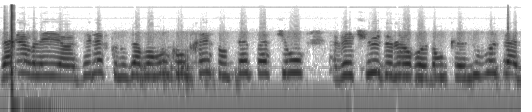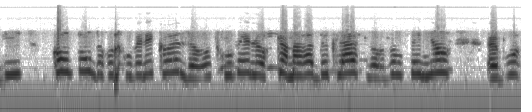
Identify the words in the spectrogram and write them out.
D'ailleurs, les euh, élèves que nous avons rencontrés sont impatients, vêtus de leurs euh, donc nouveaux habits, contents de retrouver l'école, de retrouver leurs camarades de classe, leurs enseignants, pour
